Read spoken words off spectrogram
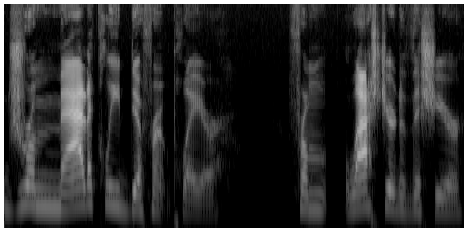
dramatically different player from last year to this year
